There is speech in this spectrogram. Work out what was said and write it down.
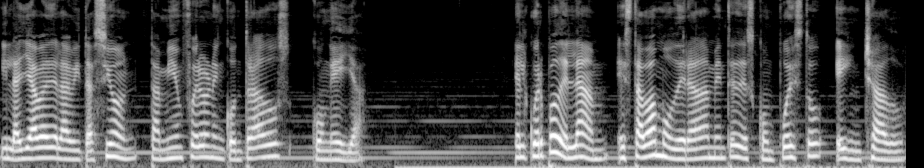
y la llave de la habitación también fueron encontrados con ella. El cuerpo de Lam estaba moderadamente descompuesto e hinchado.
